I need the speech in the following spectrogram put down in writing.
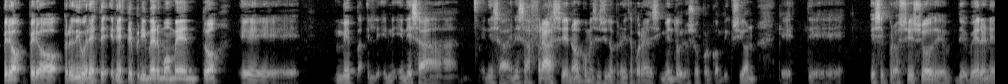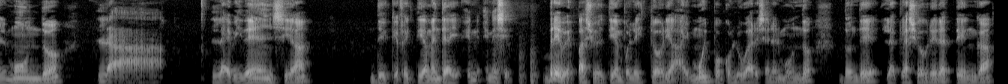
Pero, pero, pero digo, en este, en este primer momento... Eh, en, esa, en, esa, en esa frase, ¿no? Comencé siendo peronista por agradecimiento, lo soy por convicción, este, ese proceso de, ver en el mundo la, evidencia de que efectivamente hay en, ese breve espacio de tiempo en la historia, hay muy pocos lugares en el mundo donde la clase obrera tenga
